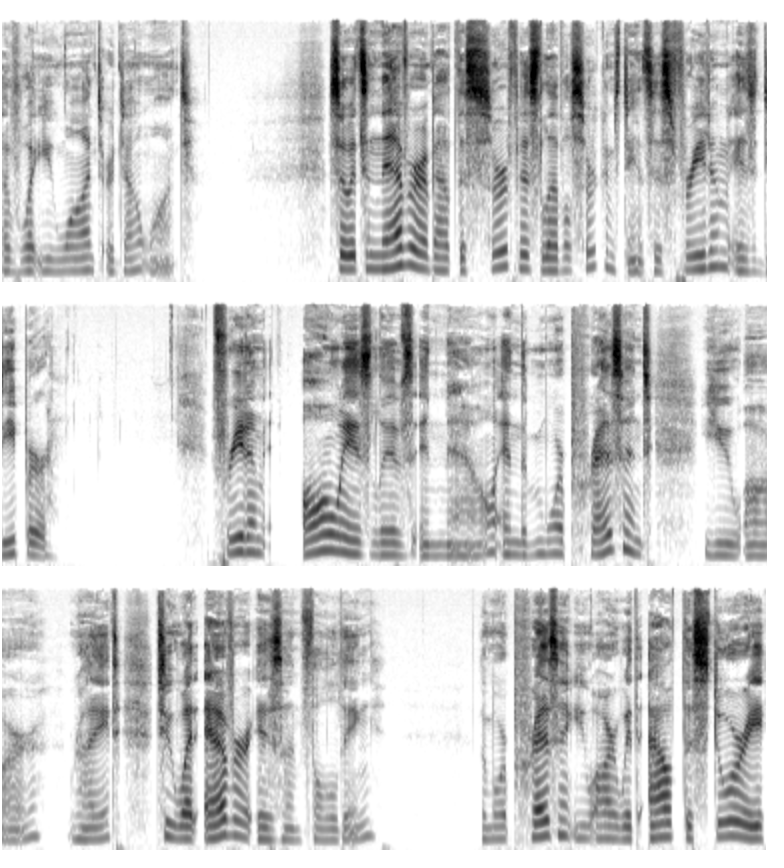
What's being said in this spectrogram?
of what you want or don't want. So it's never about the surface level circumstances. Freedom is deeper. Freedom always lives in now, and the more present you are, right, to whatever is unfolding, the more present you are without the story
